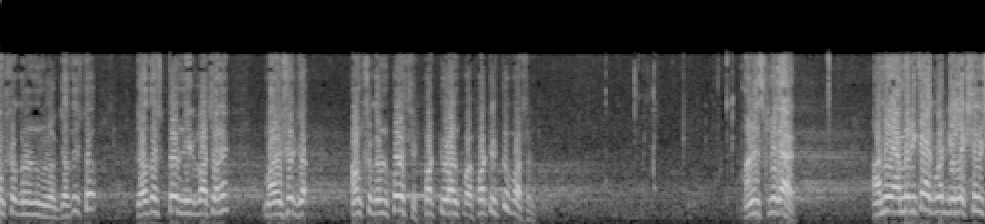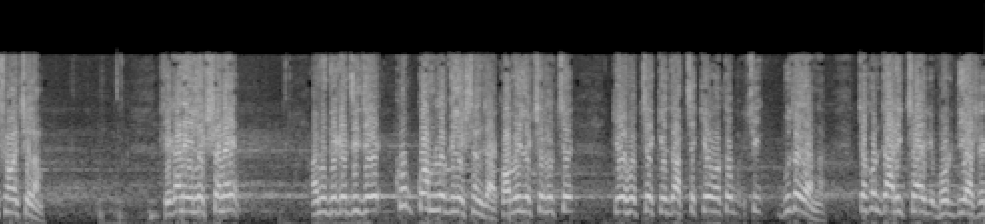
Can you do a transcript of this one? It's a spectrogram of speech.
অংশগ্রহণমূলক। যথেষ্ট যথেষ্ট নির্বাচনে মানুষের অংশগ্রহণ করেছে forty one forty two percent মানে স্পিকার, আমি আমেরিকা একবার ইলেকশনের সময় ছিলাম। সেখানে ইলেকশনে আমি দেখেছি যে খুব কম লোক ইলেকশন যায়। কবে ইলেকশন হচ্ছে, কে হচ্ছে, কে যাচ্ছে কেউ অত বোঝা যায় না। যখন যার ইচ্ছা ভোট দিয়ে আসে।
